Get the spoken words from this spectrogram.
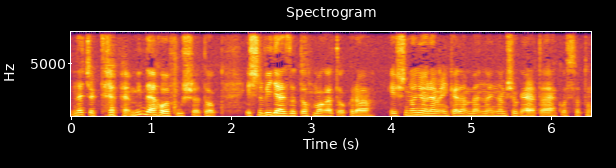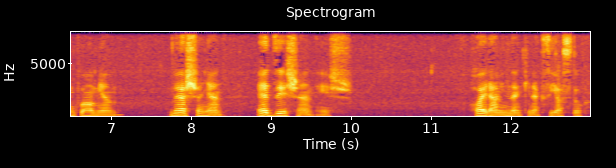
ne csak terepen, mindenhol fussatok, és vigyázzatok magatokra, és nagyon reménykedem benne, hogy nem sokára találkozhatunk valamilyen versenyen, edzésen, és hajrá mindenkinek, sziasztok!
